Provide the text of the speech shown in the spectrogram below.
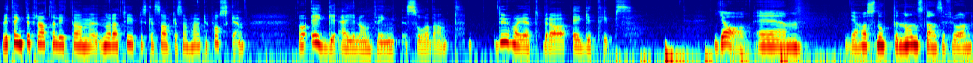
Vi tänkte prata lite om några typiska saker som hör till påsken. Och ägg är ju någonting sådant. Du har ju ett bra äggtips. Ja, ehm, jag har snott det någonstans ifrån.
